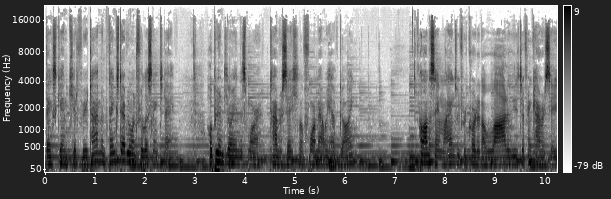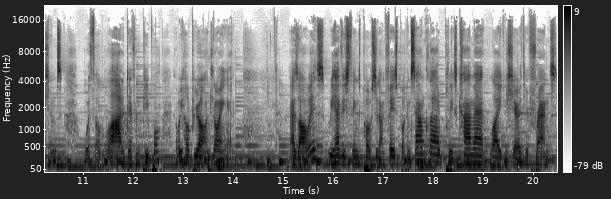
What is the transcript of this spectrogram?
Thanks again, Kit, for your time, and thanks to everyone for listening today. Hope you're enjoying this more conversational format we have going. Along the same lines, we've recorded a lot of these different conversations with a lot of different people, and we hope you're all enjoying it. As always, we have these things posted on Facebook and SoundCloud. Please comment, like, and share with your friends.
